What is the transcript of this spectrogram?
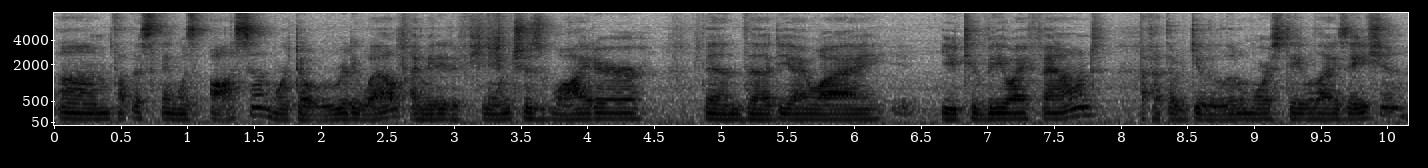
Um, thought this thing was awesome, worked out really well. I made it a few inches wider than the DIY YouTube video I found. I thought that would give it a little more stabilization.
